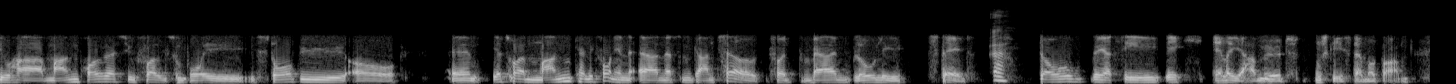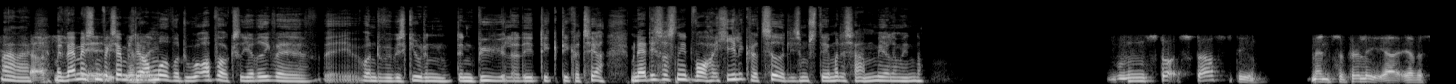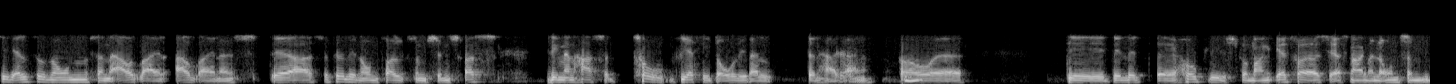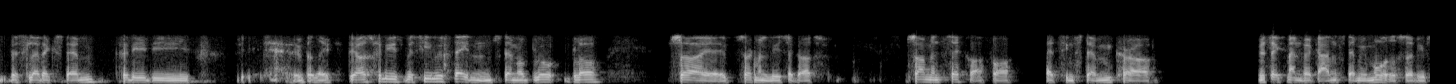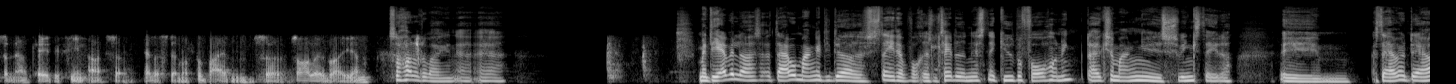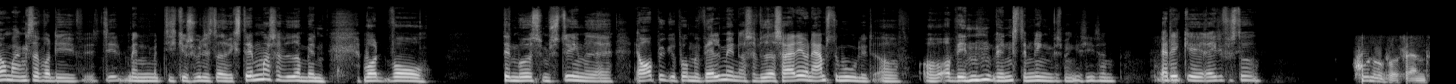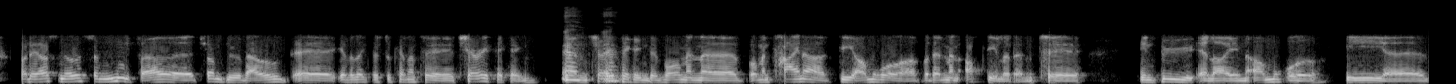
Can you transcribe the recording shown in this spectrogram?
du har mange progressive folk, som bor i, i storby, og øh, jeg tror, at mange Kalifornien er næsten garanteret for at være en blålig stat. Ja dog vil jeg sige ikke eller jeg har mødt måske stemmer på ham. Nej, nej. Også, Men hvad med sådan for eksempel det område, hvor du er opvokset? Jeg ved ikke, hvad, hvordan du vil beskrive den, den by eller det, det, det kvarter. Men er det så sådan et, hvor hele kvarteret ligesom stemmer det samme, mere eller mindre? Mm, stør, største del. Men selvfølgelig, jeg, jeg vil sige altid nogen sådan outline, outliners. Det er selvfølgelig nogle folk, som synes også, fordi man har så to virkelig dårlige valg den her gang. Mm. Og øh, det, det er lidt øh, håbløst for mange. Jeg tror også, jeg snakker med nogen, som vil slet ikke stemme, fordi de... Jeg ved ikke. Det er også fordi, hvis hele staten stemmer blå, blå så, øh, så kan man lige så godt... Så er man sikker for, at sin stemme kører... Hvis ikke man vil gerne stemme imod, så er det sådan, okay, det er fint nok, så eller stemmer på Biden, så, så holder jeg bare hjemme. Så holder du bare igen, ja. ja. Men det er vel også, der er jo mange af de der stater, hvor resultatet næsten er givet på forhånd, ikke? Der er ikke så mange øh, svingstater. Øh, altså, der er, jo, der er jo mange steder, hvor det, det men de skal jo selvfølgelig stadigvæk stemme og så videre, men hvor, hvor den måde, som systemet er, er opbygget på med valgmænd og så videre, så er det jo nærmest umuligt at, at, at vende, vende stemningen, hvis man kan sige sådan. Er det ikke øh, rigtigt forstået? 100 procent. Og det er også noget, som lige før uh, Trump blev valgt. Uh, jeg ved ikke, hvis du kender til cherry picking. Ja, Men cherry picking, ja. det er, hvor man, uh, hvor man tegner de områder, hvordan man opdeler dem til en by eller en område i uh,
